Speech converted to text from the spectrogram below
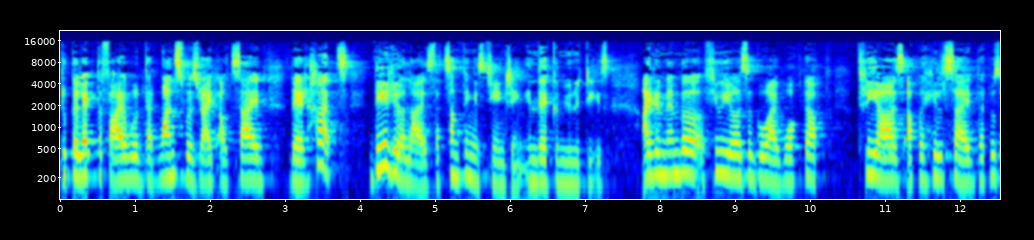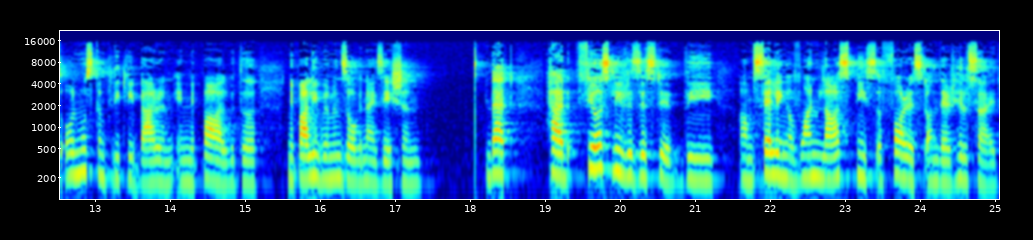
to collect the firewood that once was right outside their huts, they realize that something is changing in their communities. I remember a few years ago, I walked up three hours up a hillside that was almost completely barren in Nepal with a Nepali women's organization that had fiercely resisted the um, selling of one last piece of forest on their hillside.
